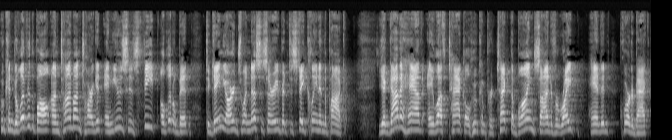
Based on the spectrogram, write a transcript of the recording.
who can deliver the ball on time on target and use his feet a little bit to gain yards when necessary, but to stay clean in the pocket. You got to have a left tackle who can protect the blind side of a right handed quarterback,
